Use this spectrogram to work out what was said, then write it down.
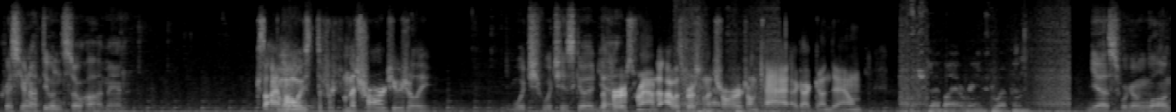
Chris, you're not doing so hot, man. Cause I'm always the first one to charge usually. Which which is good, The first round, I was first one to charge on cat. I got gunned down. Should I buy a ranged weapon? Yes, we're going long.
